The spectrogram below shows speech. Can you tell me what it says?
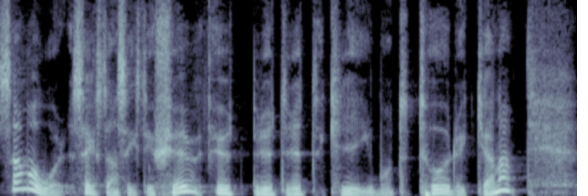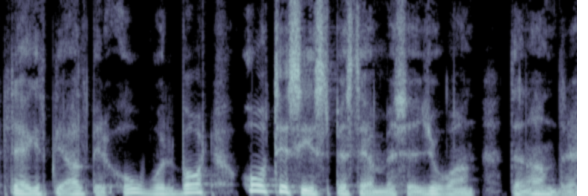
Samma år, 1667, utbryter ett krig mot turkarna. Läget blir alltmer ohållbart och till sist bestämmer sig Johan II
